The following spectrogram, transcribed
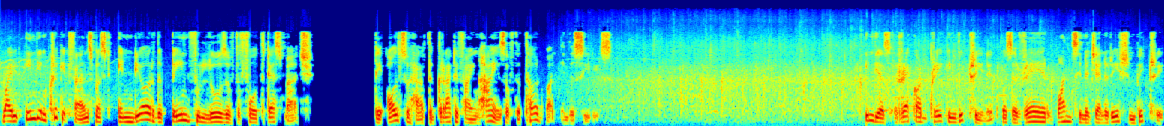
While Indian cricket fans must endure the painful lows of the fourth test match, they also have the gratifying highs of the third one in the series. India's record breaking victory in it was a rare, once in a generation victory.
